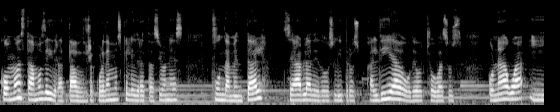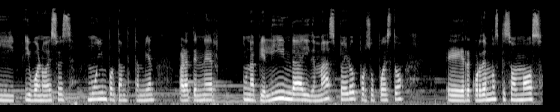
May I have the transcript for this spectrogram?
cómo estamos de hidratados. Recordemos que la hidratación es fundamental. Se habla de 2 litros al día o de 8 vasos con agua y, bueno, eso es muy importante también para tener una piel linda y demás, pero por supuesto eh, recordemos que somos,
